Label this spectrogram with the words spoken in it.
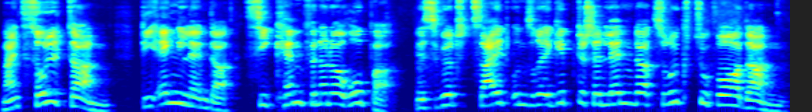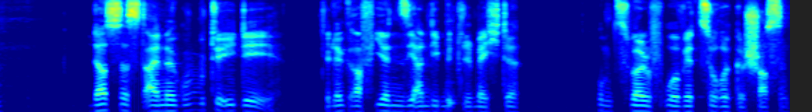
Mein Sultan, die Engländer, sie kämpfen in Europa. Es wird Zeit, unsere ägyptischen Länder zurückzufordern. Das ist eine gute Idee. Telegrafieren Sie an die Mittelmächte. Um 12 Uhr wird zurückgeschossen.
